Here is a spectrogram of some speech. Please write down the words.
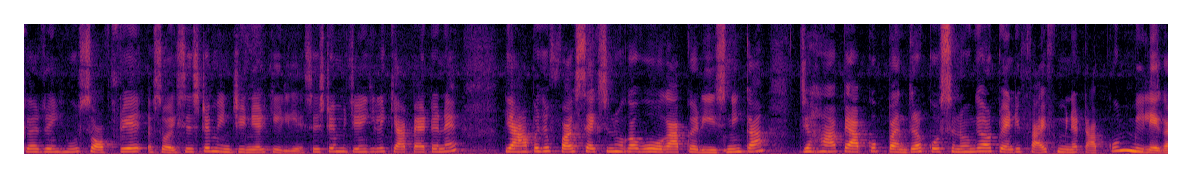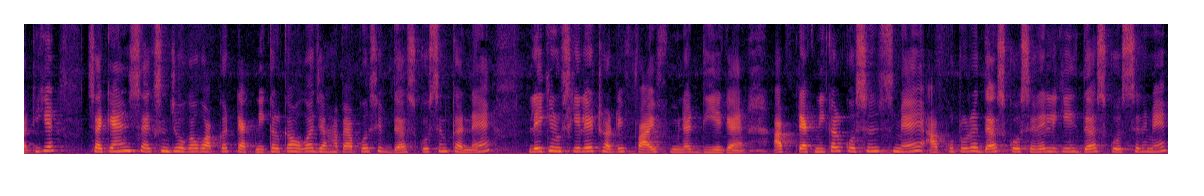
कर रही हूँ सॉफ्टवेयर सॉरी सिस्टम इंजीनियर के लिए। सिस्टम इंजीनियर के लिए क्या पैटर्न है? यहाँ पर जो फ़र्स्ट सेक्शन होगा, वो होगा आपका रीजनिंग का। जहाँ पे आपको पंद्रह क्वेश्चन होंगे और ट्वेंटी फाइव मिनट आपको मिलेगा, ठीक है? सेकेंड सेक्शन जो होगा वो आपका टेक्निकल का होगा, जहाँ पे आपको सिर्फ़ दस क्वेश्चन करने हैं, लेकिन उसके लिए थर्टी फाइव मिनट दिए गए हैं। आप टेक्निकल क्वेश्चन में आपको टोटल दस क्वेश्चन है, लेकिन दस क्वेश्चन में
